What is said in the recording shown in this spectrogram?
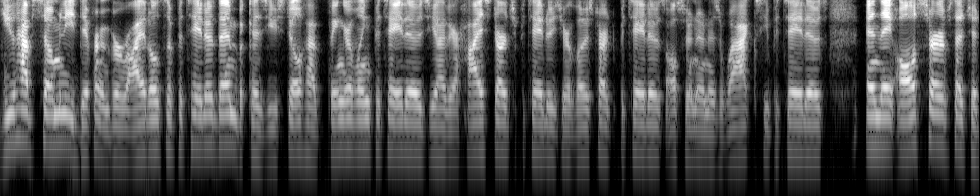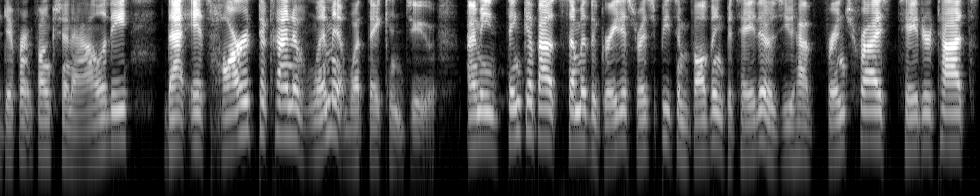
you have so many different varietals of potato then because you still have fingerling potatoes, you have your high starch potatoes, your low starch potatoes, also known as waxy potatoes, and they all serve such a different functionality that it's hard to kind of limit what they can do. I mean, think about some of the greatest recipes involving potatoes. You have french fries, tater tots,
